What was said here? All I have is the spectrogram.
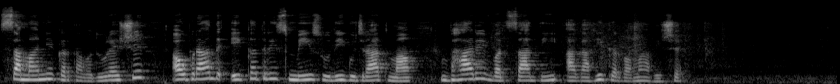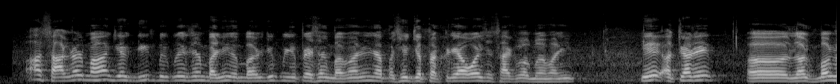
સામાન્ય કરતાં વધુ રહેશે. આ ઉપરાંત એકત્રીસ મે સુધી ગુજરાતમાં ભારે વરસાદની આગાહી કરવામાં આવી છે. આ સાગરમાં જે ડીપ ડિપ્રેશન બની ડીપ ડિપ્રેશન બનવાની ને પછી જે પ્રક્રિયા હોય છે સાયક્લોન બનવાની, એ અત્યારે લગભગ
